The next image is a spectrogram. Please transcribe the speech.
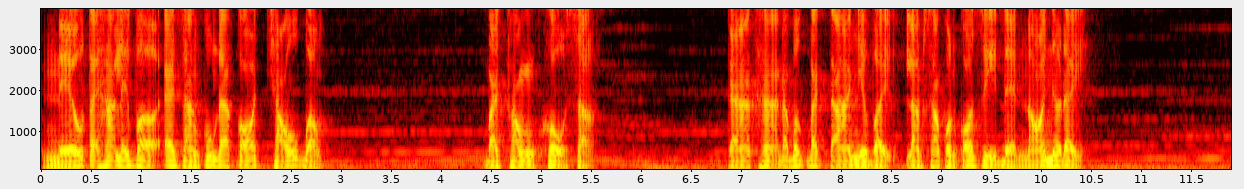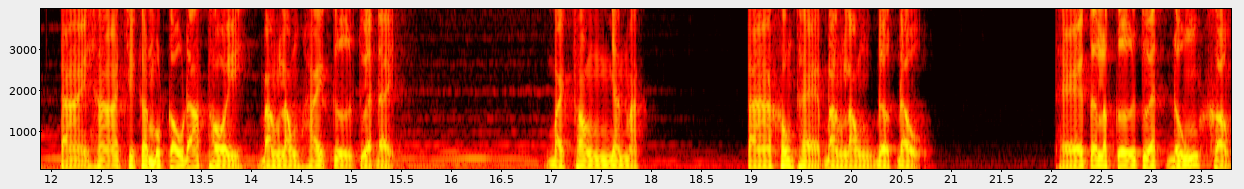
Nếu tại hạ lấy vợ e rằng cũng đã có cháu bồng. Bạch Phong khổ sở các hạ đã bức bách ta như vậy, Làm sao còn có gì để nói nữa đây? Tại hạ chỉ cần một câu đáp thôi, Bằng lòng hai cự tuyệt đấy. Bạch Phong nhăn mặt. Ta không thể bằng lòng được đâu. Thế tức là cự tuyệt đúng không?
